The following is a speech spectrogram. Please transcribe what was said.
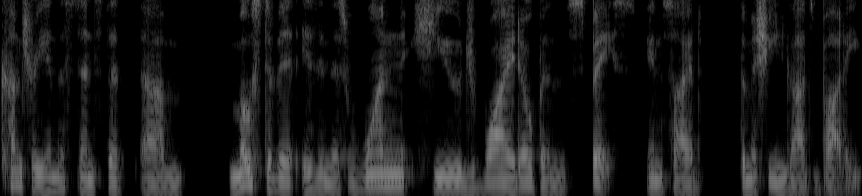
country in the sense that um, most of it is in this one huge, wide open space inside the machine god's body.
